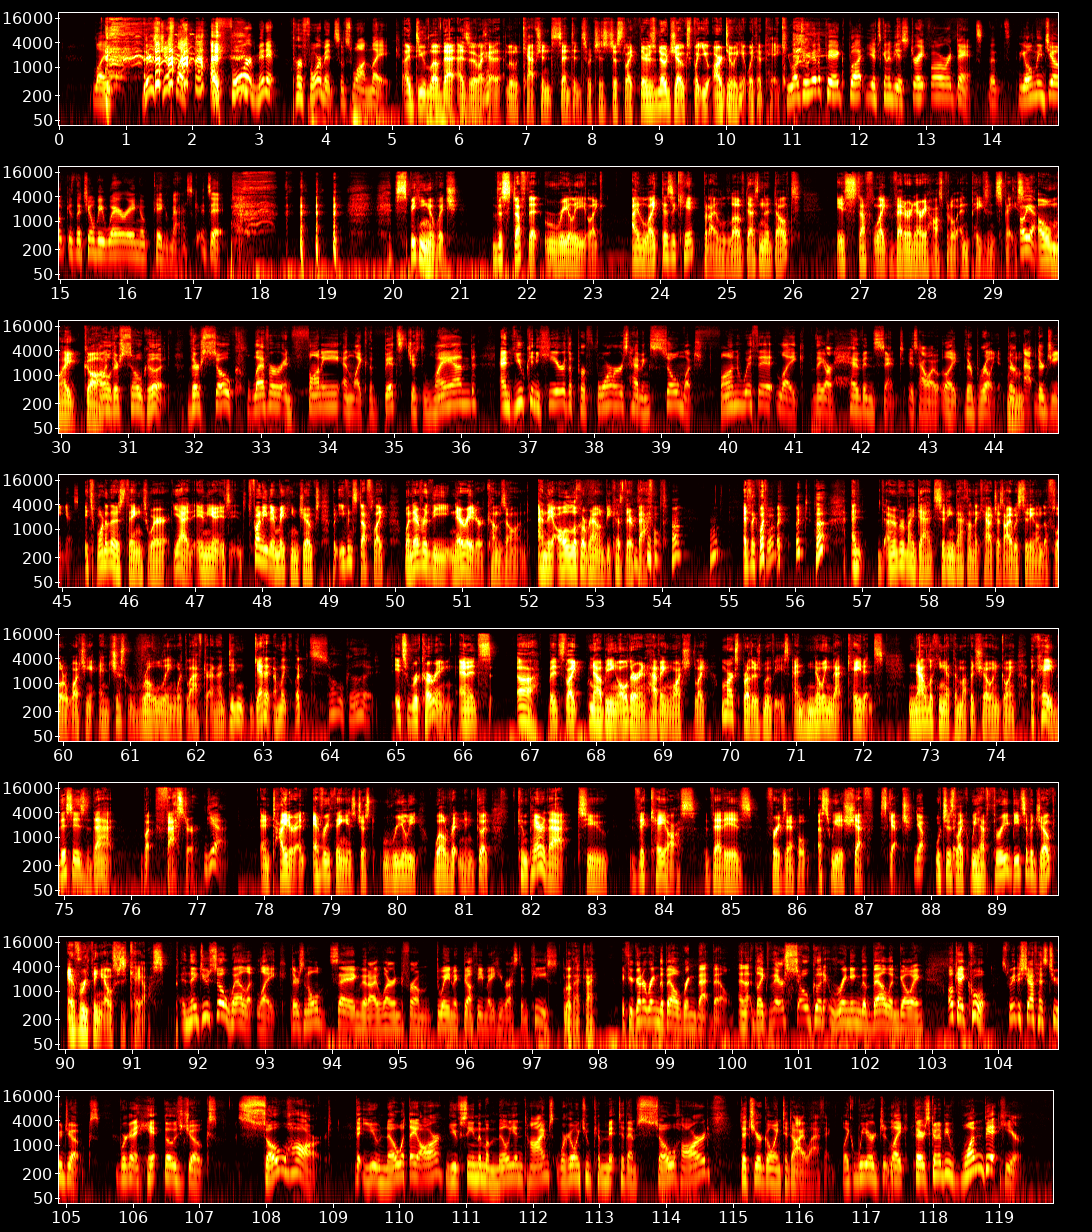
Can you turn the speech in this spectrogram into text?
like there's just like a four minute performance of swan lake I do love that as a, like a little captioned sentence, which is just like, "There's no jokes, but you are doing it with a pig." you are doing it with a pig but it's gonna be a straightforward dance that's the only joke is that you'll be wearing a pig mask it's it Speaking of which, the stuff that really like I liked as a kid, but I loved as an adult, is stuff like veterinary hospital and pigs in space. Oh, yeah. Oh my god. Oh, they're so good. They're so clever and funny, and like the bits just land, and you can hear the performers having so much fun with it. Like they are heaven sent, is how I like. They're brilliant. They're mm-hmm. ap- they're genius. it's one of those things where yeah in the end it's, it's funny they're making jokes but even stuff like whenever the narrator comes on and they all look around because they're baffled Huh? it's like what, what what huh and i remember my dad sitting back on the couch as i was sitting on the floor watching it and just rolling with laughter and i didn't get it i'm like what It's So good. it's recurring and it's uh but it's like now being older and having watched like Marx Brothers movies and knowing that cadence now looking at the Muppet Show and going okay this is that but faster Yeah. and tighter and everything is just really well written and good compare that to the chaos that is for example a Swedish chef sketch Yep. which is like we have three beats of a joke everything else is chaos And they do so well at like. There's an old saying that I learned from Dwayne McDuffie, may he rest in peace. love that guy if you're gonna ring the bell, ring that bell. And uh, like they're so good at ringing the bell and going, okay, cool. Swedish Chef has two jokes. We're gonna hit those jokes so hard that you know what they are. You've seen them a million times. We're going to commit to them so hard that you're going to die laughing. Like we are like there's gonna be one bit here,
